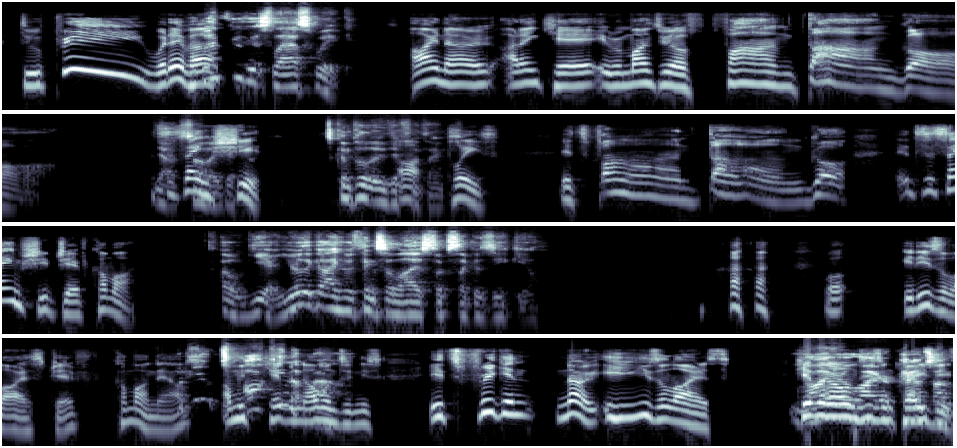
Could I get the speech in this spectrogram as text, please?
Dupri, We whatever. went through this last week. I know. I don't care. It reminds me of Fandango. It's No, the same totally shit. Oh, different. It's completely different Oh, things. please. It's Fandango. It's the same shit, Jeff. Come on. Oh yeah, you're the guy who thinks Elias looks like Ezekiel. well, it is Elias, Jeff. Come on now. What are you I'm with Kevin about? Owens in this. It's friggin' no, he is Elias. Kevin Liar, Owens liar, isn't pants crazy.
